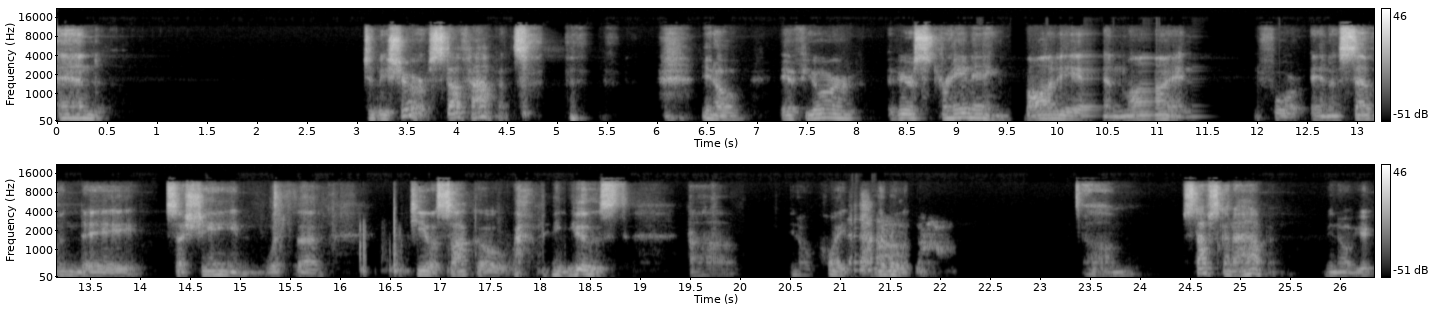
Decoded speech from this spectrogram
And to be sure, stuff happens. you know, if you're if you're straining body and mind for in a seven day sesshin with the kyosaku being used, uh, you know, quite liberally, um, stuff's going to happen. You know, you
